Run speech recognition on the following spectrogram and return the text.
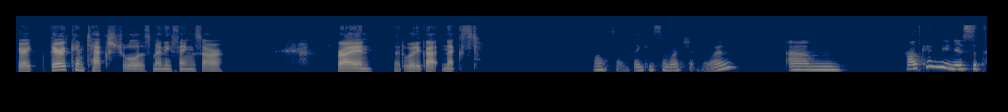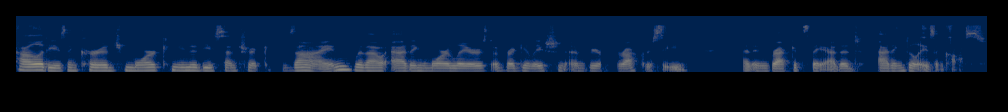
Very very contextual, as many things are. Brian, what do you got next? Awesome. Thank you so much, everyone. Um, how can municipalities encourage more community centric design without adding more layers of regulation and bureaucracy? And in brackets, they added adding delays and costs.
